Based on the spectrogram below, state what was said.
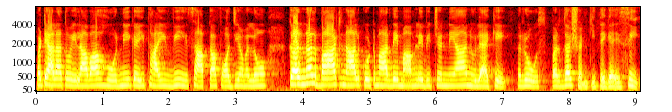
ਪਟਿਆਲਾ ਤੋਂ ਇਲਾਵਾ ਹੋਰਨੀ ਕਈ ਥਾਈਂ ਵੀ ਸਾਬਕਾ ਫੌਜੀਆਂ ਵੱਲੋਂ ਕਰਨਲ ਬਾਠ ਨਾਲ ਕੁੱਟਮਾਰ ਦੇ ਮਾਮਲੇ ਵਿੱਚ ਨਿਆਂ ਨੂੰ ਲੈ ਕੇ ਰੋਸ ਪ੍ਰਦਰਸ਼ਨ ਕੀਤੇ ਗਏ ਸੀ।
